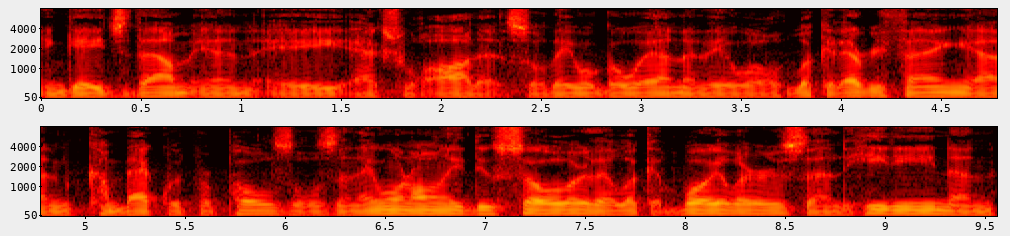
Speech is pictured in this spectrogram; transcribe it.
engage them in a actual audit. So they will go in and they will look at everything and come back with proposals. And they won't only do solar; they'll look at boilers and heating and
